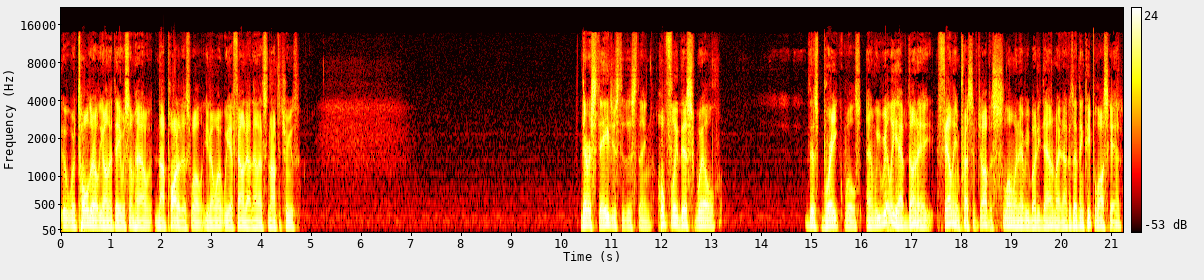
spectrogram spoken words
were told early on that they were somehow not part of this. Well, you know what? We have found out now that's not the truth. There are stages to this thing. Hopefully, this will this break will, and we really have done a fairly impressive job of slowing everybody down right now because I think people are scared.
